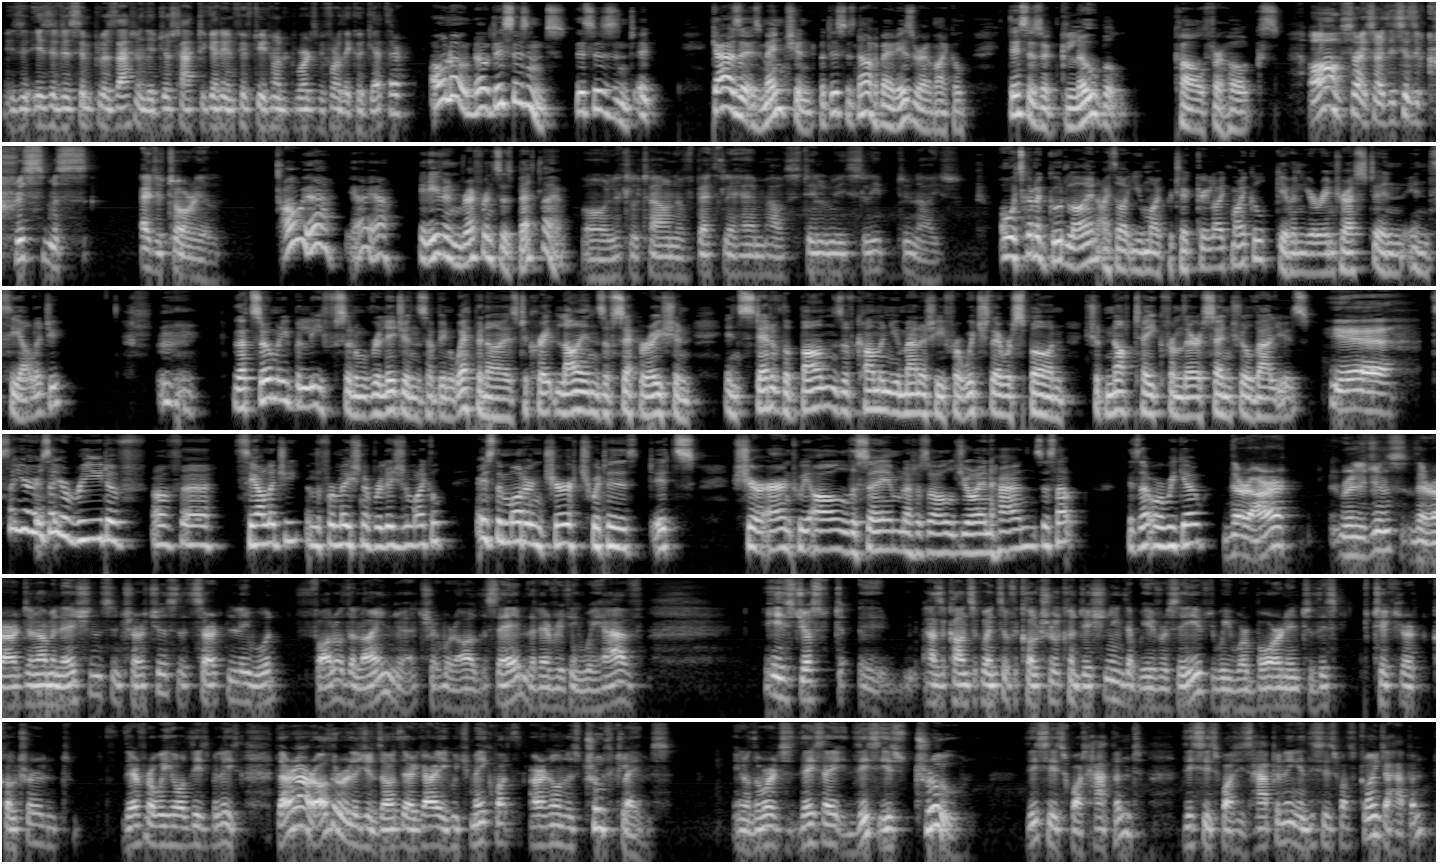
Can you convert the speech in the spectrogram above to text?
Is it is it as simple as that, and they just had to get in fifteen hundred words before they could get there? Oh no, no, this isn't. This isn't. It, Gaza is mentioned, but this is not about Israel, Michael. This is a global call for hugs. Oh, sorry, sorry. This is a Christmas editorial. Oh yeah, yeah, yeah. It even references Bethlehem. Oh, little town of Bethlehem, how still we sleep tonight. Oh, it's got a good line I thought you might particularly like, Michael, given your interest in, in theology. that so many beliefs and religions have been weaponized to create lines of separation instead of the bonds of common humanity for which they were spun should not take from their essential values. Yeah. Is that your, is that your read of, of uh, theology and the formation of religion, Michael? Is the modern church with its, its sure aren't we all the same? Let us all join hands. Is that is that where we go? There are religions, there are denominations and churches that certainly would follow the line. Sure, we're all the same. That everything we have is just uh, as a consequence of the cultural conditioning that we've received. We were born into this particular culture and Therefore, we hold these beliefs. There are other religions out there, Gary, which make what are known as truth claims. In other words, they say, this is true. This is what happened. This is what is happening, and this is what's going to happen.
